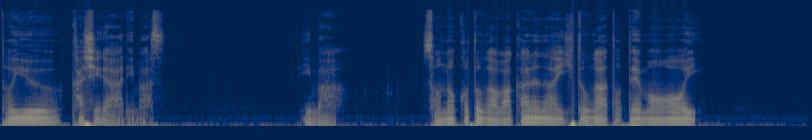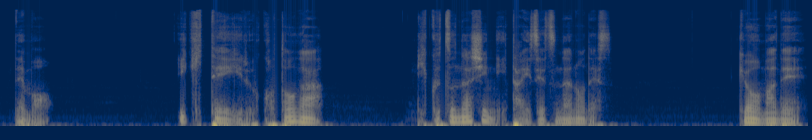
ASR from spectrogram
という歌詞があります。今、そのことがわからない人がとても多い。でも、生きていることが理屈なしに大切なのです。今日まで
